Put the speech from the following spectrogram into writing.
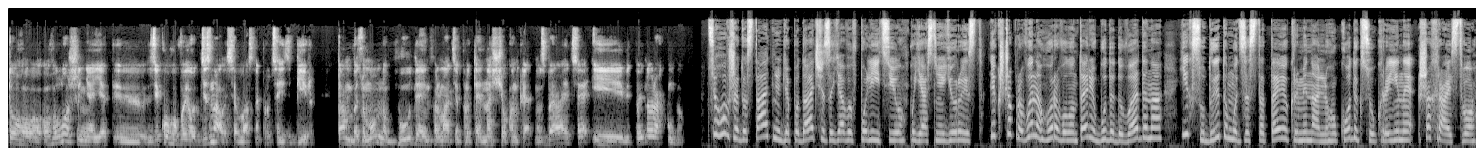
того оголошення, як е, з якого ви от дізналися власне про цей збір. Там безумовно буде інформація про те, на що конкретно збирається, і відповідно рахунок. Цього вже достатньо для подачі заяви в поліцію, пояснює юрист. Якщо провина горе волонтерів буде доведена, їх судитимуть за статтею Кримінального кодексу України шахрайство.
